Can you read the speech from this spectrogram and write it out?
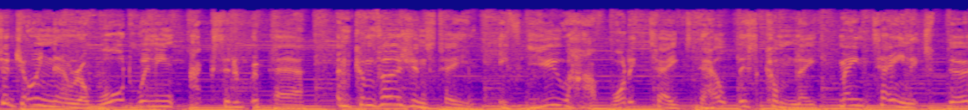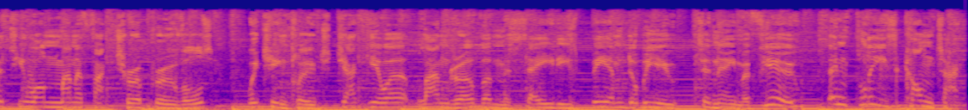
to join their award winning accident repair and conversions team. If you have what it takes to help this company maintain its 31 manufacturer approvals, which includes Jaguar, Land Rover, Mercedes, BMW, to name a few, then please contact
